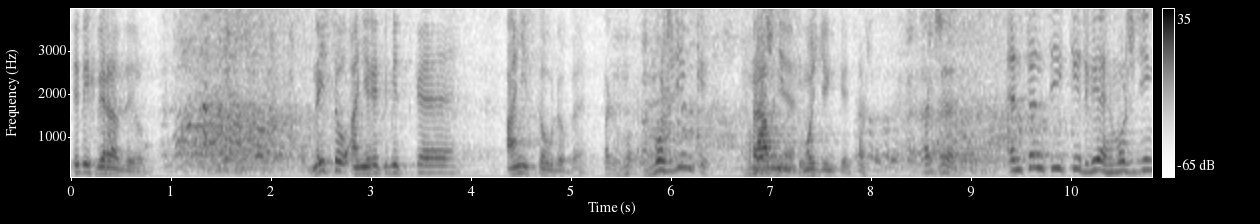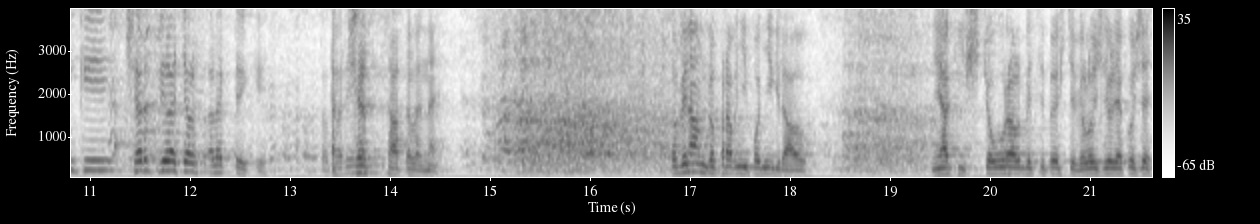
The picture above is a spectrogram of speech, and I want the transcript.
ty bych vyrazil. Nejsou ani rytmické, ani soudobé. Tak hmo- hmoždinky. Správně, Hmoždinky. moždinky. Tak. Takže ententíky, dvě hmoždinky, čert vyletěl z elektriky. To tak čert, přátelé, ne. To by nám dopravní podnik dal. Nějaký šťoural by si to ještě vyložil, jakože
